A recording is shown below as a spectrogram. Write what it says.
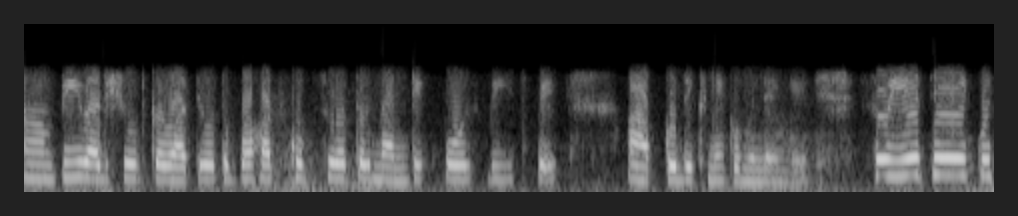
प्री वेड शूट करवाते हो तो बहुत खूबसूरत रोमांटिक पोज बीच पे आपको दिखने को मिलेंगे। सो so, ये थे कुछ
